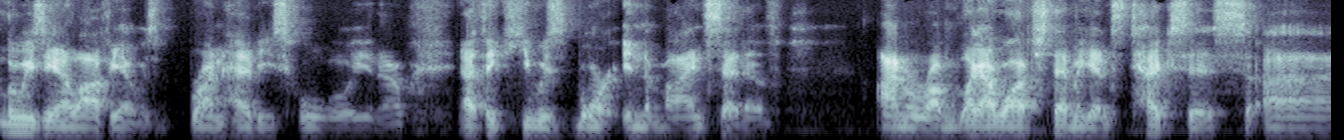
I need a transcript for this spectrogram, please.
Louisiana Lafayette was run heavy school, you know. I think he was more in the mindset of I'm a run. Like I watched them against Texas. Uh,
